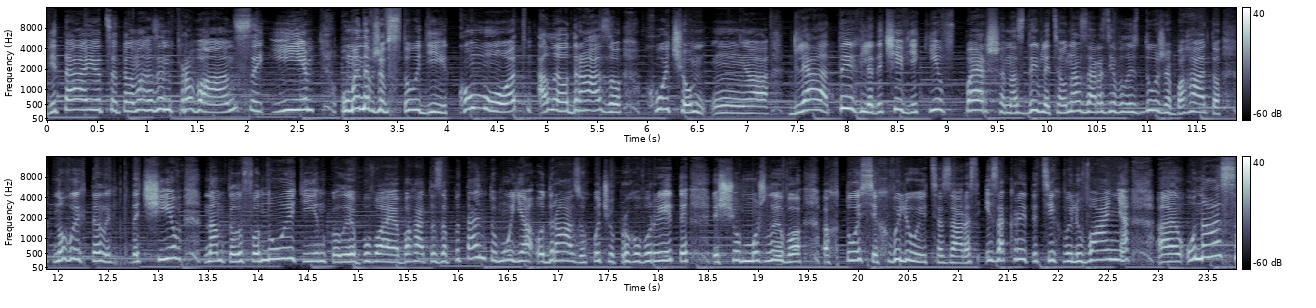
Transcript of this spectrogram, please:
Вітаю, це телемагазин Прованс. І у мене вже в студії комод, але одразу хочу для тих глядачів, які вперше нас дивляться. У нас зараз з'явилось дуже багато нових телеглядачів. Нам телефонують, і інколи буває багато запитань. Тому я одразу хочу проговорити, щоб можливо хтось хвилюється зараз і закрити ці хвилювання. У нас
